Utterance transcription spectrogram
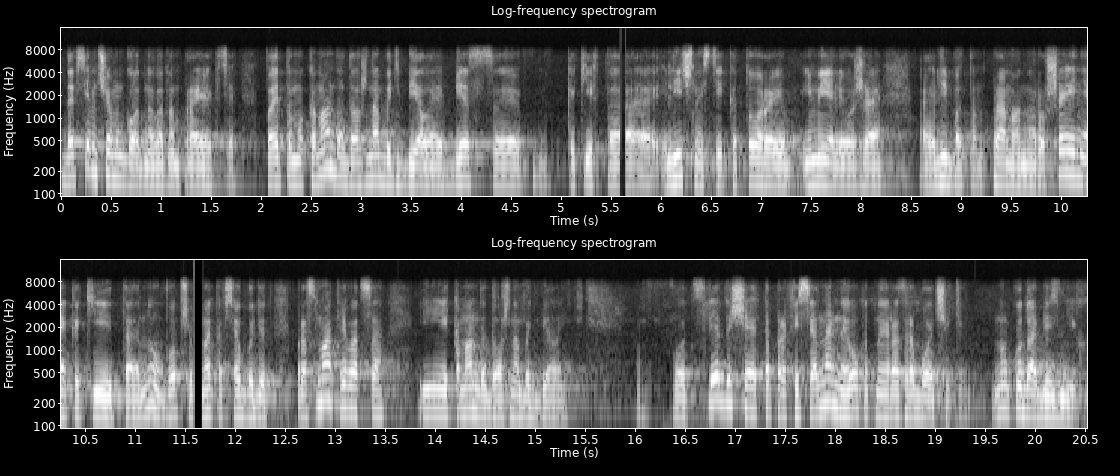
да всем чем угодно в этом проекте. Поэтому команда должна быть белая, без э, каких-то личностей, которые имели уже либо там правонарушения какие-то, ну, в общем, это все будет просматриваться, и команда должна быть белой. Вот. Следующее – это профессиональные опытные разработчики. Ну, куда без них?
